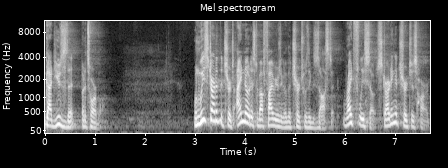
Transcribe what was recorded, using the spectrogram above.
God uses it, but it's horrible. When we started the church, I noticed about five years ago the church was exhausted. Rightfully so. Starting a church is hard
